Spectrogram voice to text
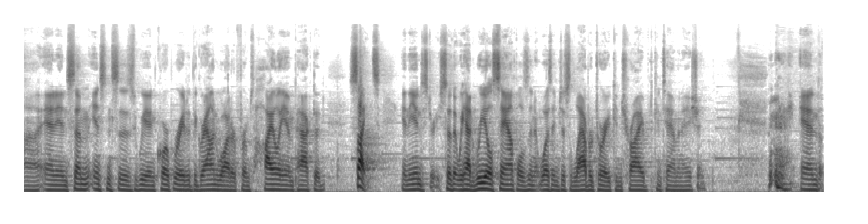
Uh, and in some instances, we incorporated the groundwater from highly impacted sites in the industry so that we had real samples and it wasn't just laboratory contrived contamination. and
